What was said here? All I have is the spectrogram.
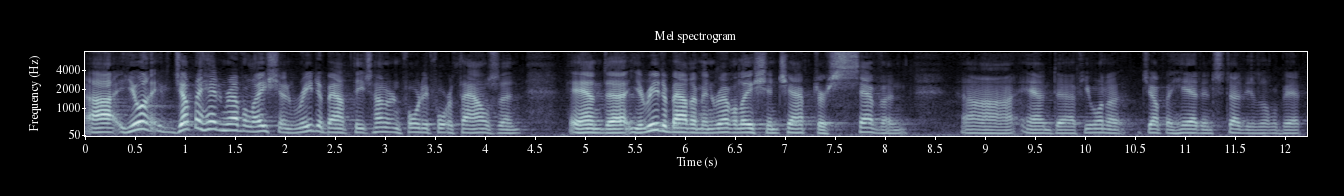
uh, you want jump ahead in Revelation, read about these 144,000, and uh, you read about them in Revelation chapter 7. Uh, and uh, if you want to jump ahead and study a little bit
